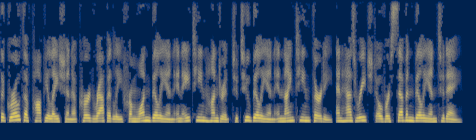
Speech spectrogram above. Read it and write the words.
The growth of population occurred rapidly from 1 billion in 1800 to 2 billion in 1930, and has reached over 7 billion today.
